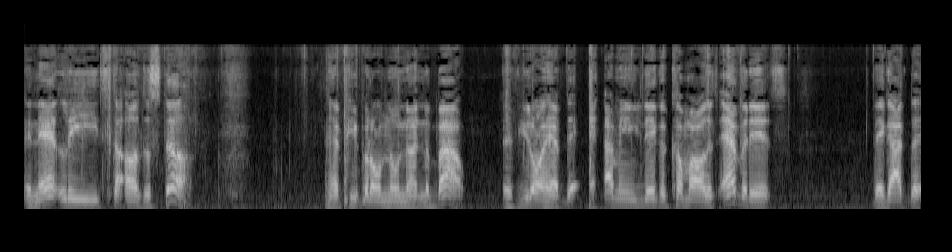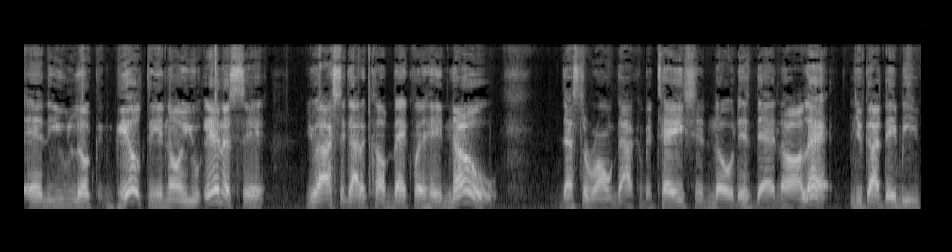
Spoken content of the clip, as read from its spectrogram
and that leads to other stuff that people don't know nothing about if you don't have the, I mean, they could come all this evidence. They got the, and you look guilty and knowing you innocent, you actually got to come back for, hey, no, that's the wrong documentation. No, this, that, and all that. You got to be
